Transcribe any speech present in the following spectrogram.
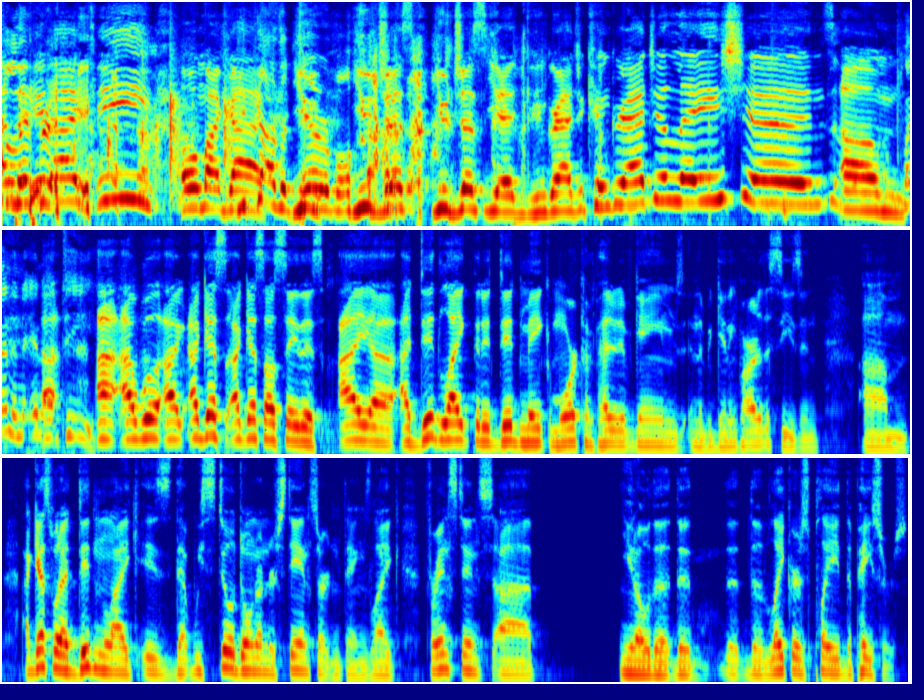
not the literally. NIT. Oh my God! You guys are terrible. You just, you just, yeah. Congratu- congratulations. Um, playing in the NIT. I, I will. I, I guess. I guess I'll say this. I uh, I did like that it did make more competitive games in the beginning part of the season. Um, I guess what I didn't like is that we still don't understand certain things. Like, for instance, uh, you know, the, the the the Lakers played the Pacers.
